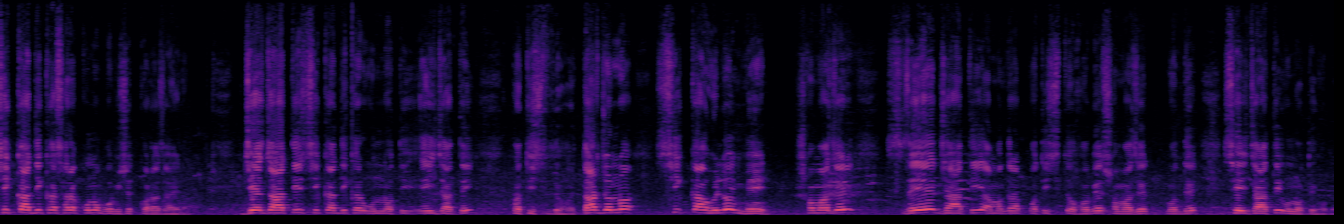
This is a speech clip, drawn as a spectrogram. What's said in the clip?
শিক্ষা দীক্ষা ছাড়া কোনো ভবিষ্যৎ করা যায় না। যে জাতি শিক্ষা দীক্ষার উন্নতি এই জাতি প্রতিষ্ঠিত হয়, তার জন্য শিক্ষা হইল মেইন সমাজের যে জাতি আমাদের প্রতিষ্ঠিত হবে সমাজের মধ্যে, সেই জাতি উন্নতি হবে।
